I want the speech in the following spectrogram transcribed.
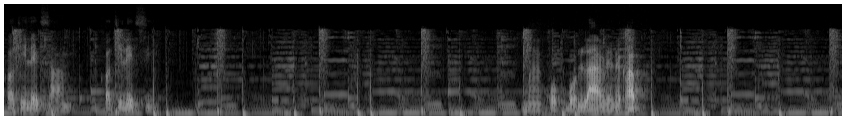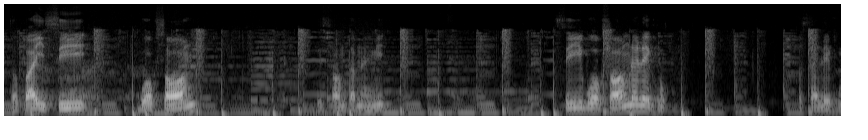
ข้าที่เลขสามข้าที่เลขสี่มาครบบนล่างเลยนะครับ ต่อไป4 บวก2คือ2ตำแหน่งนี้4บวก2ได้เลข6ก็ใส่เลข6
